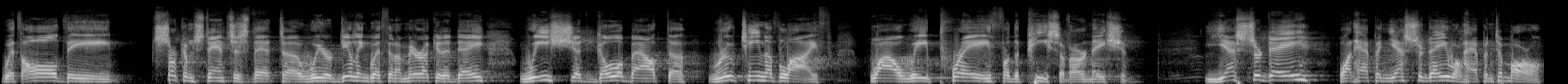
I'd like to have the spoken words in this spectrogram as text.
with all the circumstances that uh, we are dealing with in America today? We should go about the routine of life while we pray for the peace of our nation. Yesterday, what happened yesterday will happen tomorrow.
